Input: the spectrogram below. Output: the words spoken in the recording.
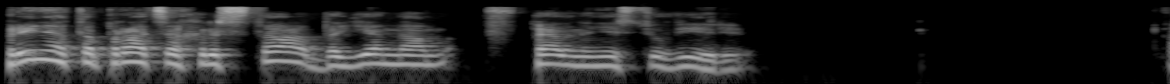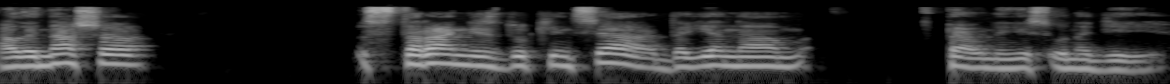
Прийнята праця Христа дає нам впевненість у вірі, але наша старанність до кінця дає нам впевненість у надії.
